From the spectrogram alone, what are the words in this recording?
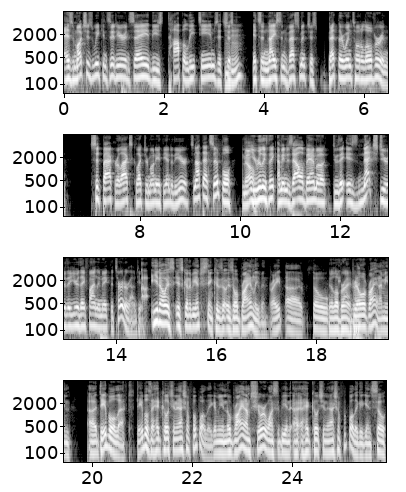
as much as we can sit here and say these top elite teams, it's just mm-hmm. it's a nice investment. Just bet their win total over and sit back, relax, collect your money at the end of the year. It's not that simple. No, you really think? I mean, is Alabama do they is next year the year they finally make the turnaround here? Uh, you know, it's it's going to be interesting because is O'Brien leaving, right? Uh, so Bill O'Brien, Bill right? O'Brien. I mean, uh, Daboll left. Daboll's a head coach in the National Football League. I mean, O'Brien, I'm sure, wants to be an, a head coach in the National Football League again. So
